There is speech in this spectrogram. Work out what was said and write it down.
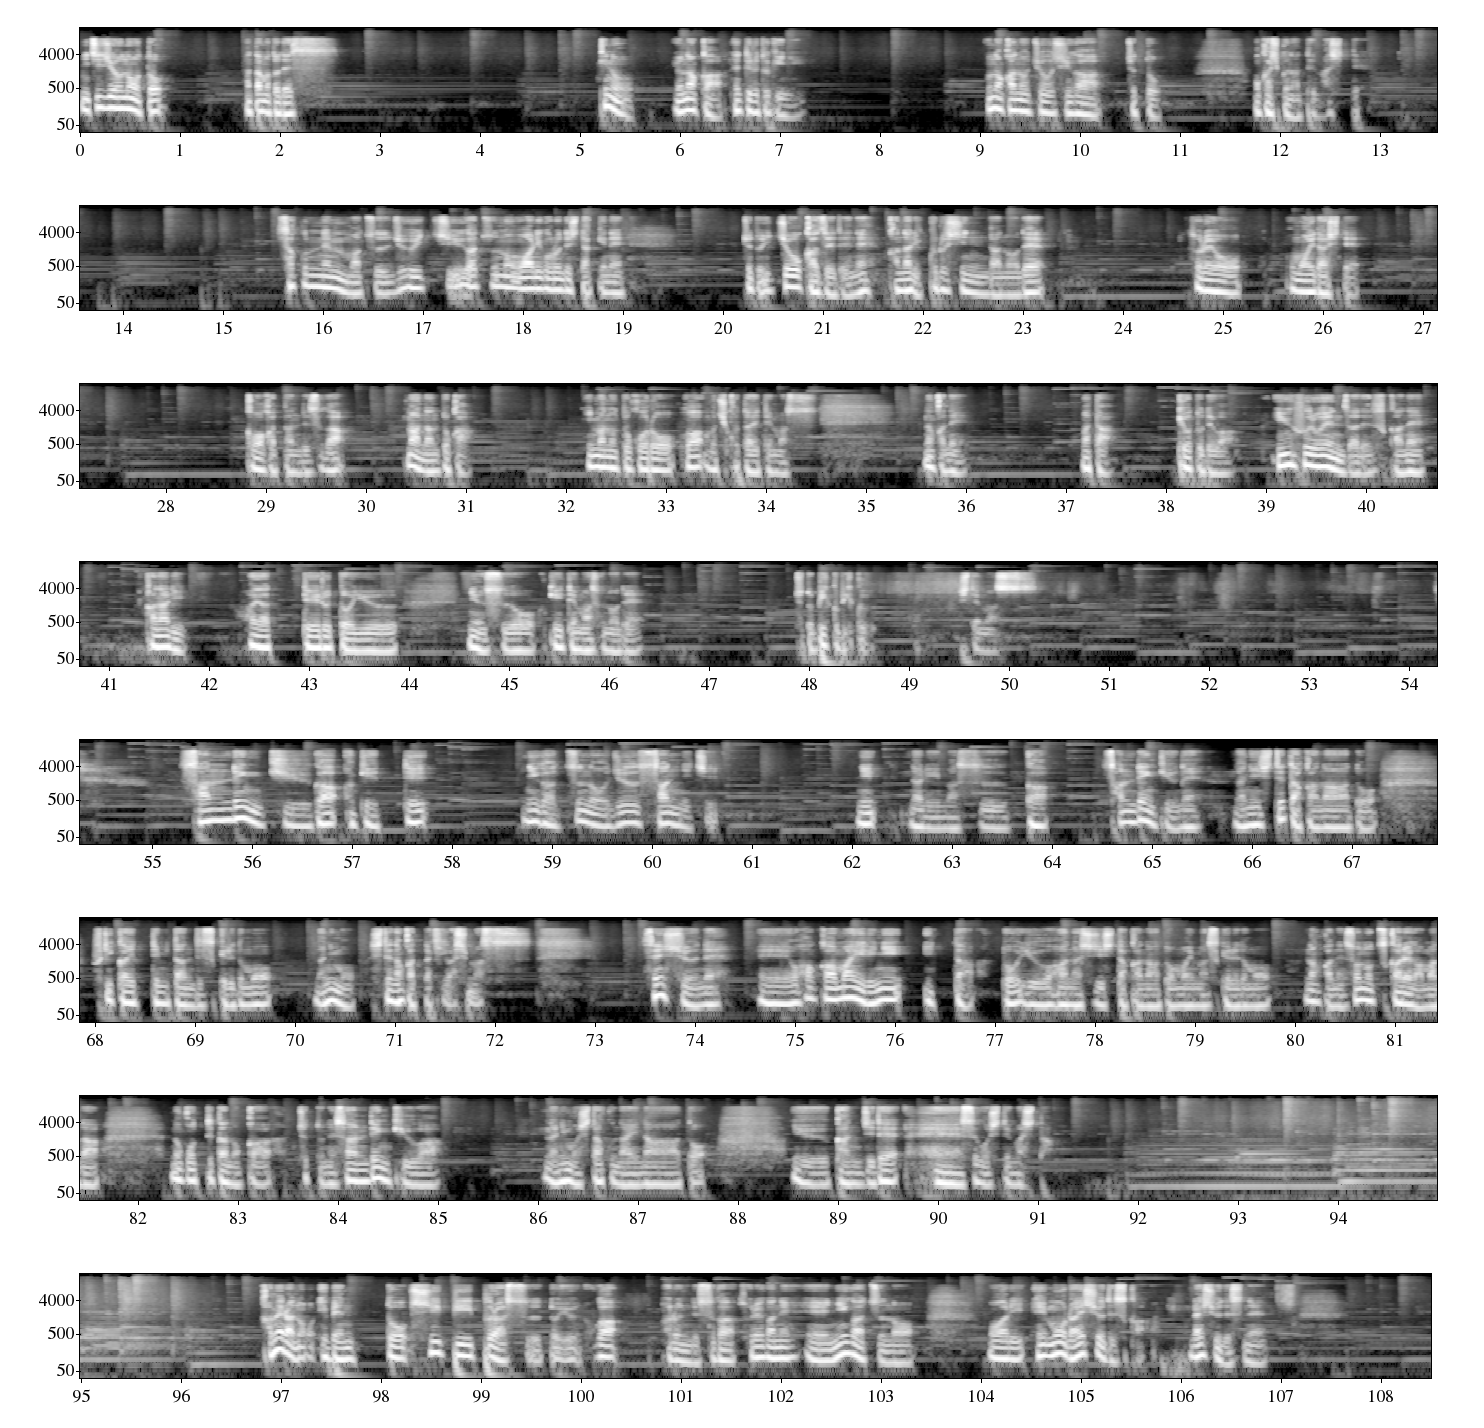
日常ノート、旗本です。昨日夜中寝てる時に、お腹の調子がちょっとおかしくなってまして、昨年末11月の終わり頃でしたっけね、ちょっと胃腸風邪でね、かなり苦しんだので、それを思い出して、怖かったんですが、まあなんとか、今のところは持ちこたえてます。なんかね、また、京都ではインフルエンザですかね、かなり流行っているというニュースを聞いてますので、ちょっとビクビクしてます。3連休が明けて2月の13日になりますが、3連休ね、何してたかなと振り返ってみたんですけれども、何もしてなかった気がします。先週ね、えーお墓参りに行ったというお話したかなと思いますけれども、なんかね、その疲れがまだ残ってたのか、ちょっとね、3連休は何もしたくないなぁという感じで、えー過ごしてました。カメラのイベント CP プラスというのがあるんですが、それがね、えー2月の終わり、え、もう来週ですか？来週ですね。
